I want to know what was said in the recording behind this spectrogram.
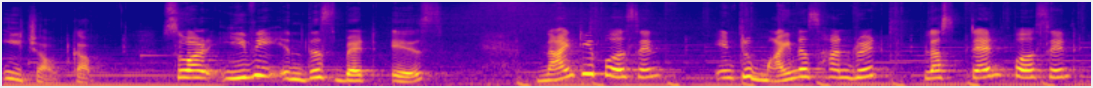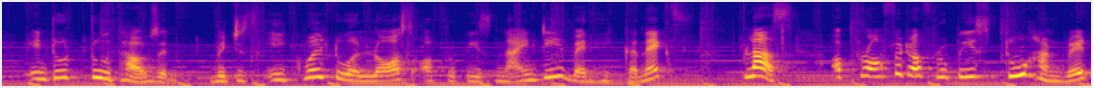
each outcome. So our EV in this bet is 90% into minus 100 plus 10% into 2000 which is equal to a loss of rupees 90 when he connects plus a profit of rupees 200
